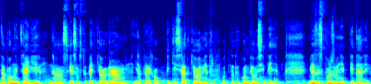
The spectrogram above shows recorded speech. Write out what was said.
на полной тяге а, с весом 105 килограмм я проехал 50 километров вот на таком велосипеде без использования педалей.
